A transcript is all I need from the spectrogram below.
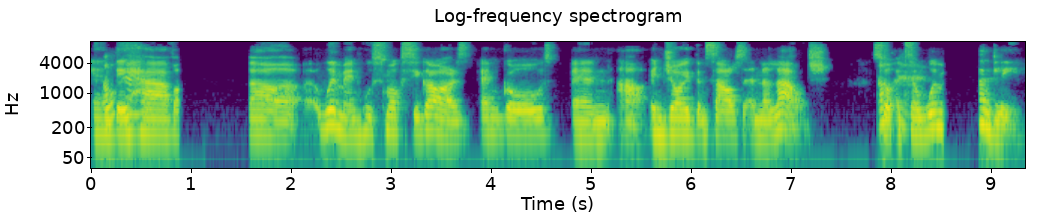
And okay. they have uh, women who smoke cigars and goes and uh, enjoy themselves in the lounge. So okay. it's a women friendly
